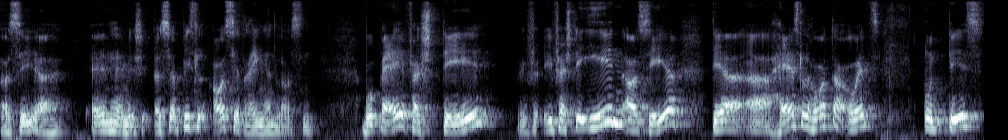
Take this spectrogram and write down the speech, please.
sehr einheimisch, also ein bisschen ausdrängen lassen. Wobei ich verstehe, ich verstehe jeden Ausseher, der ein Häusl hat, altes, und das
